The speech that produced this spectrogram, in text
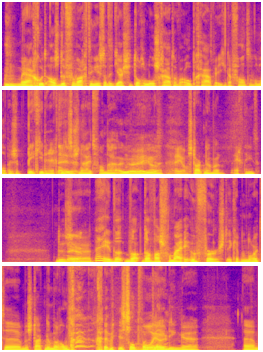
Maar ja, goed, als de verwachting is dat het jasje toch los gaat of open gaat, weet je, dan valt het wel op en ze pik je er echt Nee, tussenuit van joh. startnummer. Echt niet. Dus Nee, nee, dat, dat was voor mij een first. Ik heb nooit mijn startnummer omgewisseld van kleding eh ehm,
